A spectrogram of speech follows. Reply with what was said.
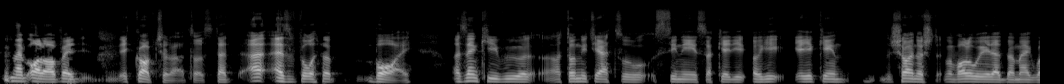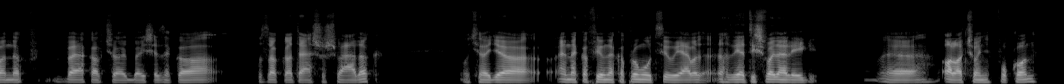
nem alap egy, egy kapcsolathoz. Tehát e- ez volt a baj. Ezen kívül a Tonit játszó színész, aki, egy, aki egyébként sajnos a való életben megvannak vele kapcsolatban is ezek a zaklatásos vádak, úgyhogy a, ennek a filmnek a promóciójában azért is van elég uh, alacsony fokon,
